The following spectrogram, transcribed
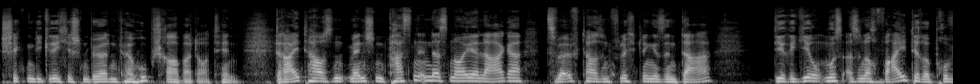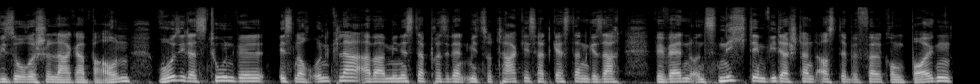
schicken die griechischen Behörden per Hubschrauber dorthin. 3000 Menschen passen in das neue Lager, 12.000 Flüchtlinge sind da. Die Regierung muss also noch weitere provisorische Lager bauen. Wo sie das tun will, ist noch unklar, aber Ministerpräsident Mitsotakis hat gestern gesagt, wir werden uns nicht dem Widerstand aus der Bevölkerung beugen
